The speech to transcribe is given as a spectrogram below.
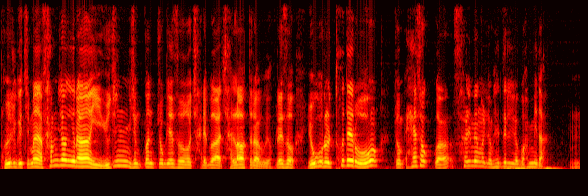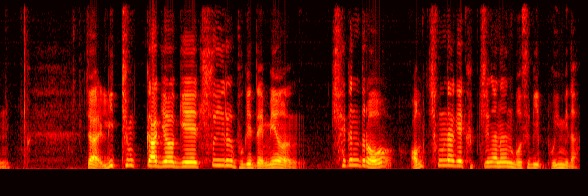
보여주겠지만 삼정이랑 이 유진증권 쪽에서 자료가 잘 나왔더라고요. 그래서 요거를 토대로 좀 해석과 설명을 좀 해드리려고 합니다. 음. 자 리튬 가격의 추이를 보게 되면 최근 들어 엄청나게 급증하는 모습이 보입니다.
